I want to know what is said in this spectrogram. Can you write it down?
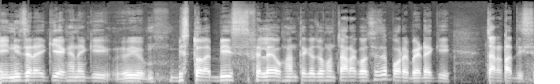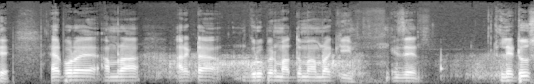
এই নিজেরাই কি এখানে কি বীজতলা বীজ ফেলে ওখান থেকে যখন চারা গছেছে পরে বেডে কি চারাটা দিছে। এরপরে আমরা আরেকটা গ্রুপের মাধ্যমে আমরা কি, এই যে লেটুস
